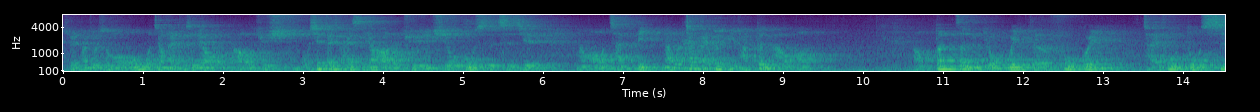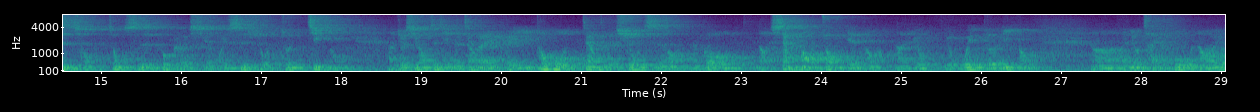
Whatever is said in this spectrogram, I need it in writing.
所以他就说哦，我将来就是要好好的去学，我现在开始要好好的去修布施、持戒，然后禅定，那我将来会比他更好哦。好，端正有威德，富贵财富多侍从，众事不可嫌，为世所尊敬哦。啊，就希望自己呢，将来可以透过这样子的修持哦，能够啊相貌庄严哦，啊有有威德力哦，啊很有财富，然后又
